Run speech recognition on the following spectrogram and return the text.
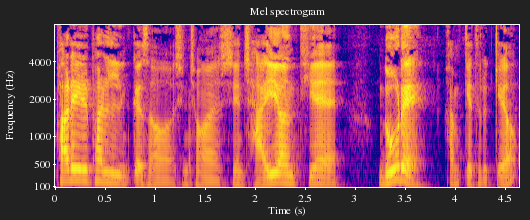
8181님께서 신청하신 자이언티의 노래 함께 들을게요.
